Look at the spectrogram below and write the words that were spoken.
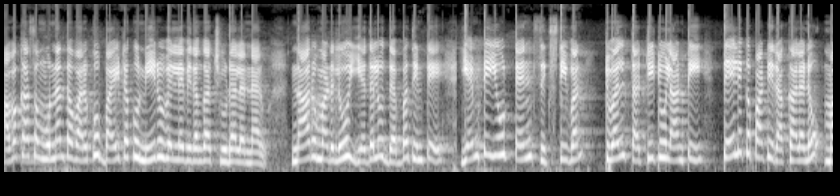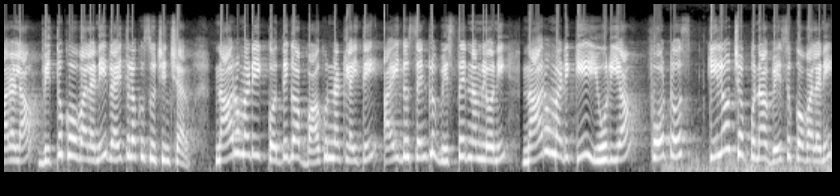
అవకాశం ఉన్నంత వరకు బయటకు నీరు వెళ్ళే విధంగా చూడాలన్నారు. నారుమడులు ఎదలు దెబ్బతింటే MTU ten sixty one twelve thirty two లాంటి తేలికపాటి రకాలను మరలా విత్తుకోవాలని రైతులకు సూచించారు. నారుమడి కొద్దిగా బాగున్నట్లయితే ఐదు సెంట్లు విస్తీర్ణంలోని నారుమడికి యూరియా ఫోటోస్ కిలో చొప్పున వేసుకోవాలని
